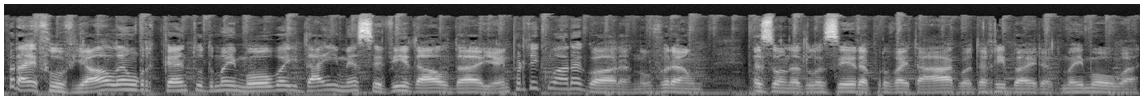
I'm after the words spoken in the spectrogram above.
praia fluvial é um recanto de Meimoa e dá imensa vida à aldeia, em particular agora, no verão. A zona de lazer aproveita a água da ribeira de Meimoa.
